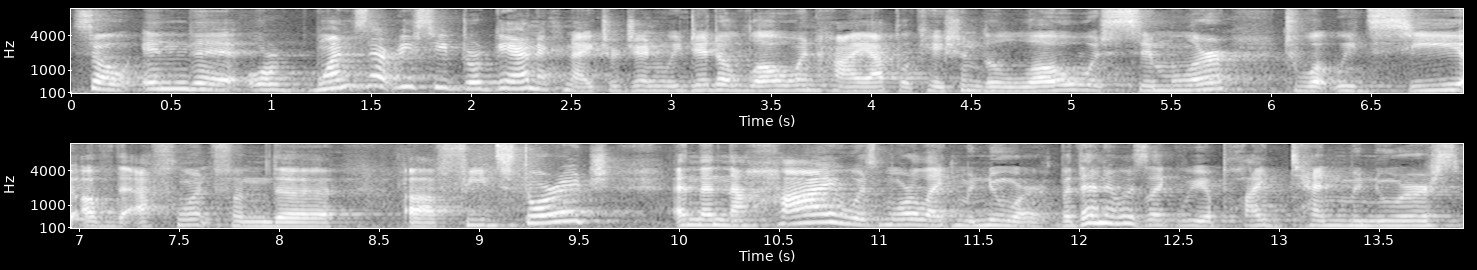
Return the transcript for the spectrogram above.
So in the or ones that received organic nitrogen, we did a low and high application. The low was similar to what we'd see of the effluent from the uh, feed storage, and then the high was more like manure. But then it was like we applied 10 manures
